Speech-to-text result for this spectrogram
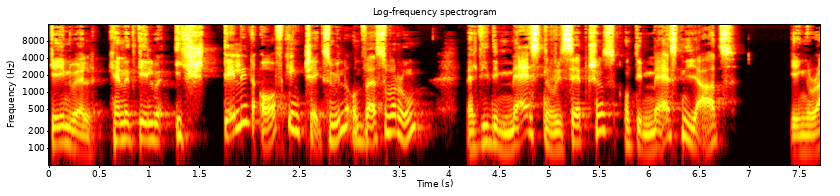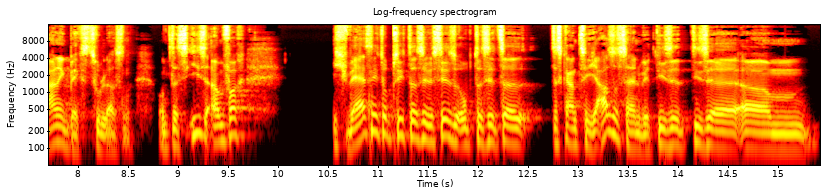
Gainwell, Kenneth Gainwell. Ich stelle ihn auf gegen Jacksonville und weißt du warum? Weil die die meisten Receptions und die meisten Yards gegen Running Backs zulassen. Und das ist einfach, ich weiß nicht, ob sich das, ob das jetzt äh, das ganze Jahr so sein wird. Diese, diese ähm,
